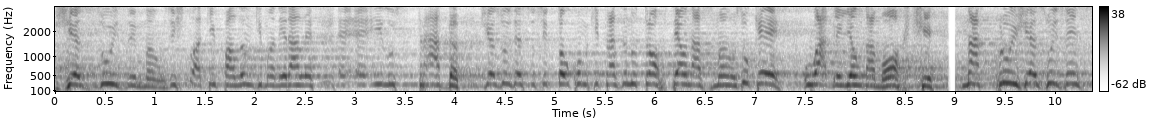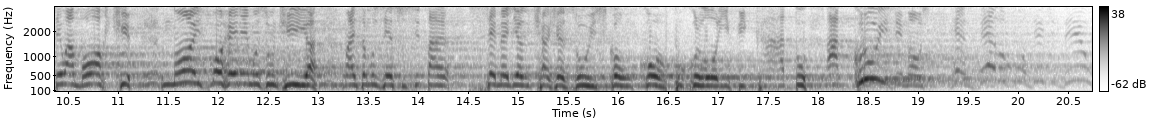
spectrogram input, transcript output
Jesus, irmãos, estou aqui falando de maneira é, é, ilustrada. Jesus ressuscitou como que trazendo o troféu nas mãos. O que? O agrilhão da morte. Na cruz, Jesus venceu a morte. Nós morreremos um dia, mas vamos ressuscitar semelhante a Jesus, com o corpo glorificado. A cruz, irmãos, revela o poder de Deus.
